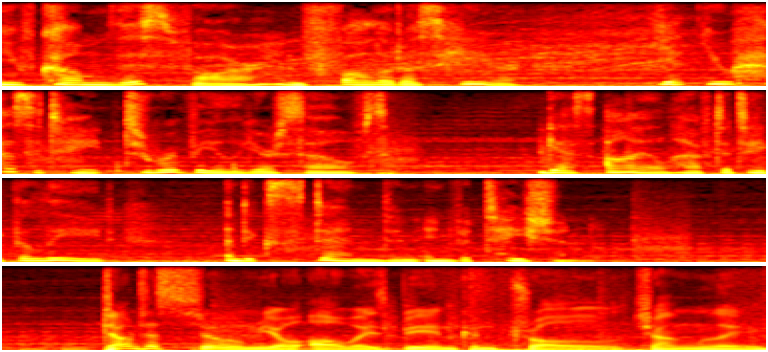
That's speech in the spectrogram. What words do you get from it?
You've come this far and followed us here, yet you hesitate to reveal yourselves. Guess I'll have to take the lead and extend an invitation. Don't assume you'll always be in control, Changli.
